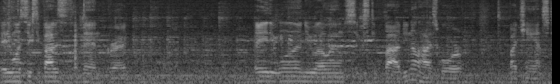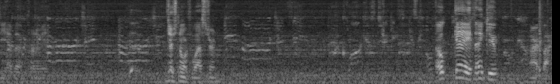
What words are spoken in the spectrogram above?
Eighty-one sixty-five. This is the men, correct? Eighty-one ULM sixty-five. Do you know the high score by chance? Do you have that in front of you? Just Northwestern. Okay, thank you. All right, bye.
